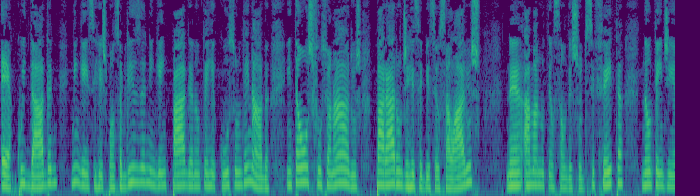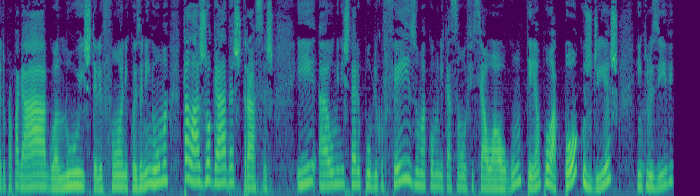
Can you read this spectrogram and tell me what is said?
é cuidada, ninguém se responsabiliza, ninguém paga, não tem recurso, não tem nada. Então os funcionários pararam de receber seus salários, né? A manutenção deixou de ser feita, não tem dinheiro para pagar água, luz, telefone, coisa nenhuma, tá lá jogada as traças e uh, o Ministério Público fez uma comunicação oficial há algum tempo, há poucos dias, inclusive,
